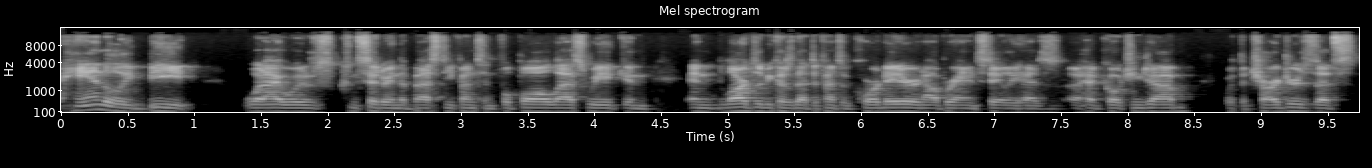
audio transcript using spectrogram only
handily beat what I was considering the best defense in football last week, and and largely because of that defensive coordinator. Now Brandon Staley has a head coaching job with the Chargers. That's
